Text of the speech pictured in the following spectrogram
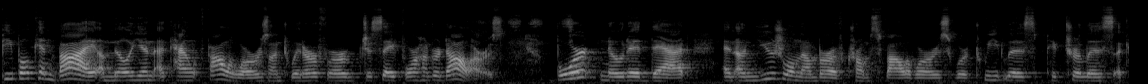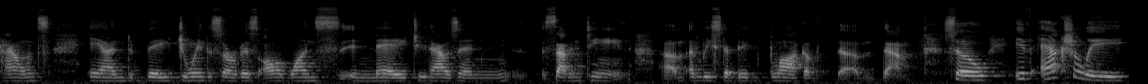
people can buy a million account followers on Twitter for just say $400. Bort noted that an unusual number of Trump's followers were tweetless, pictureless accounts, and they joined the service all once in May 2017, um, at least a big block of um, them. So if actually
